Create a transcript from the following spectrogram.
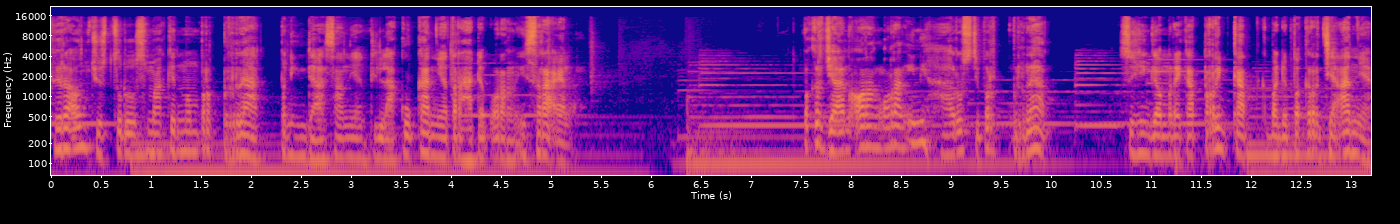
Firaun justru semakin memperberat penindasan yang dilakukannya terhadap orang Israel. Pekerjaan orang-orang ini harus diperberat sehingga mereka terikat kepada pekerjaannya.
